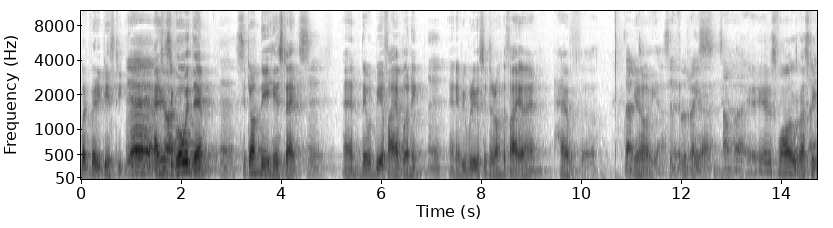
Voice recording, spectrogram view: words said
but very tasty. Yeah. and I used to go with them, Yeah. sit on the haystacks, Yeah. And there would be a fire burning, Yeah. and everybody would sit around the fire and have, uh, That you know, yeah, simple uh, rice yeah, sambar. yeah, a small rustic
